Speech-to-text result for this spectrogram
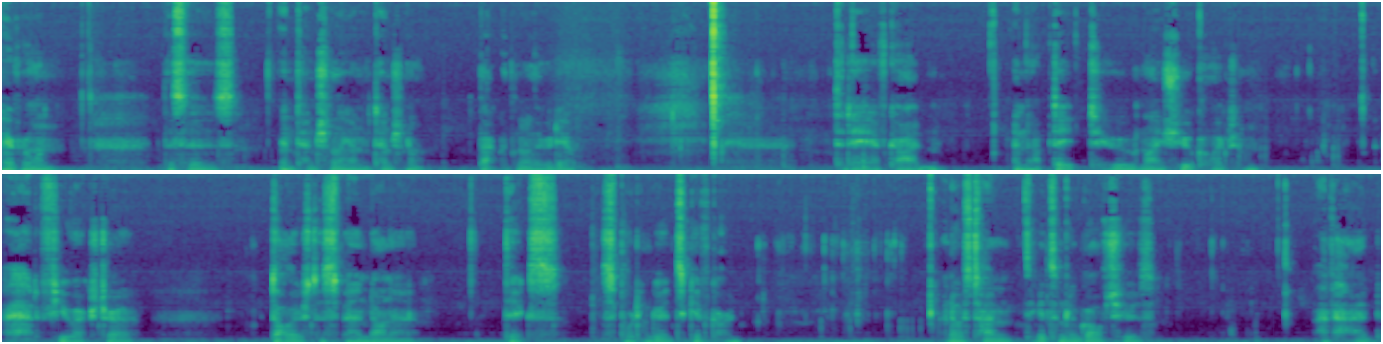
Hey everyone, this is Intentionally Unintentional, back with another video. Today I've got an update to my shoe collection. I had a few extra dollars to spend on a Dick's Sporting Goods gift card. I know it's time to get some new golf shoes. I've had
